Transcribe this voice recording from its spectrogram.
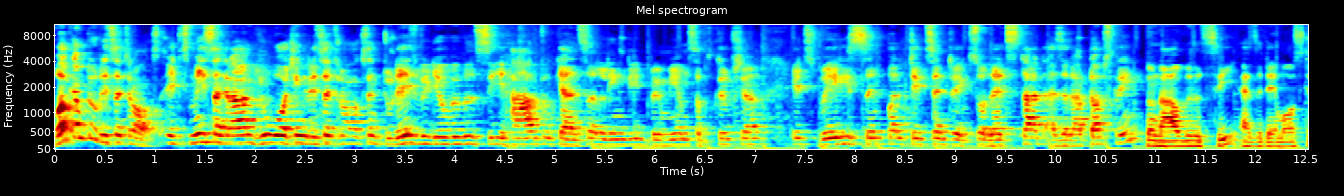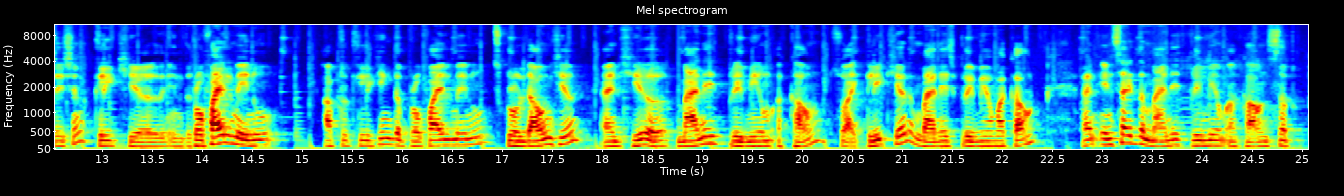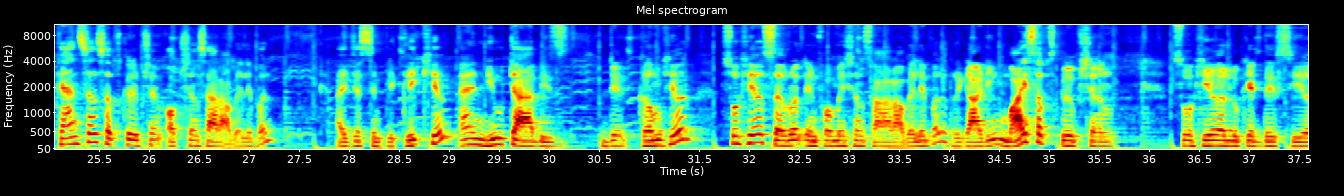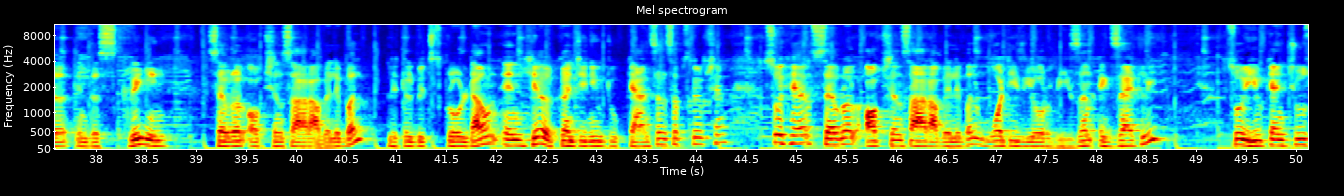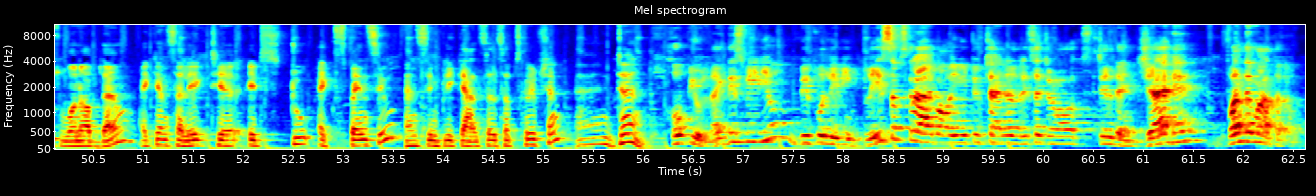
Welcome to Research Rocks. It's me Sangram, you watching Research Rocks and today's video we will see how to cancel LinkedIn premium subscription. It's very simple tips and tricks. So let's start as a laptop screen. So now we'll see as a demonstration. Click here in the profile menu. After clicking the profile menu, scroll down here and here manage premium account. So I click here manage premium account and inside the manage premium account sub cancel subscription options are available I just simply click here and new tab is come here. So here several informations are available regarding my subscription. So here look at this here in the screen. Several options are available. Little bit scroll down and here continue to cancel subscription. So here several options are available. What is your reason exactly? So you can choose one of them. I can select here it's too expensive and simply cancel subscription. And done hope you like this video before leaving please subscribe our youtube channel research rocks till then jai hind vande mataram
